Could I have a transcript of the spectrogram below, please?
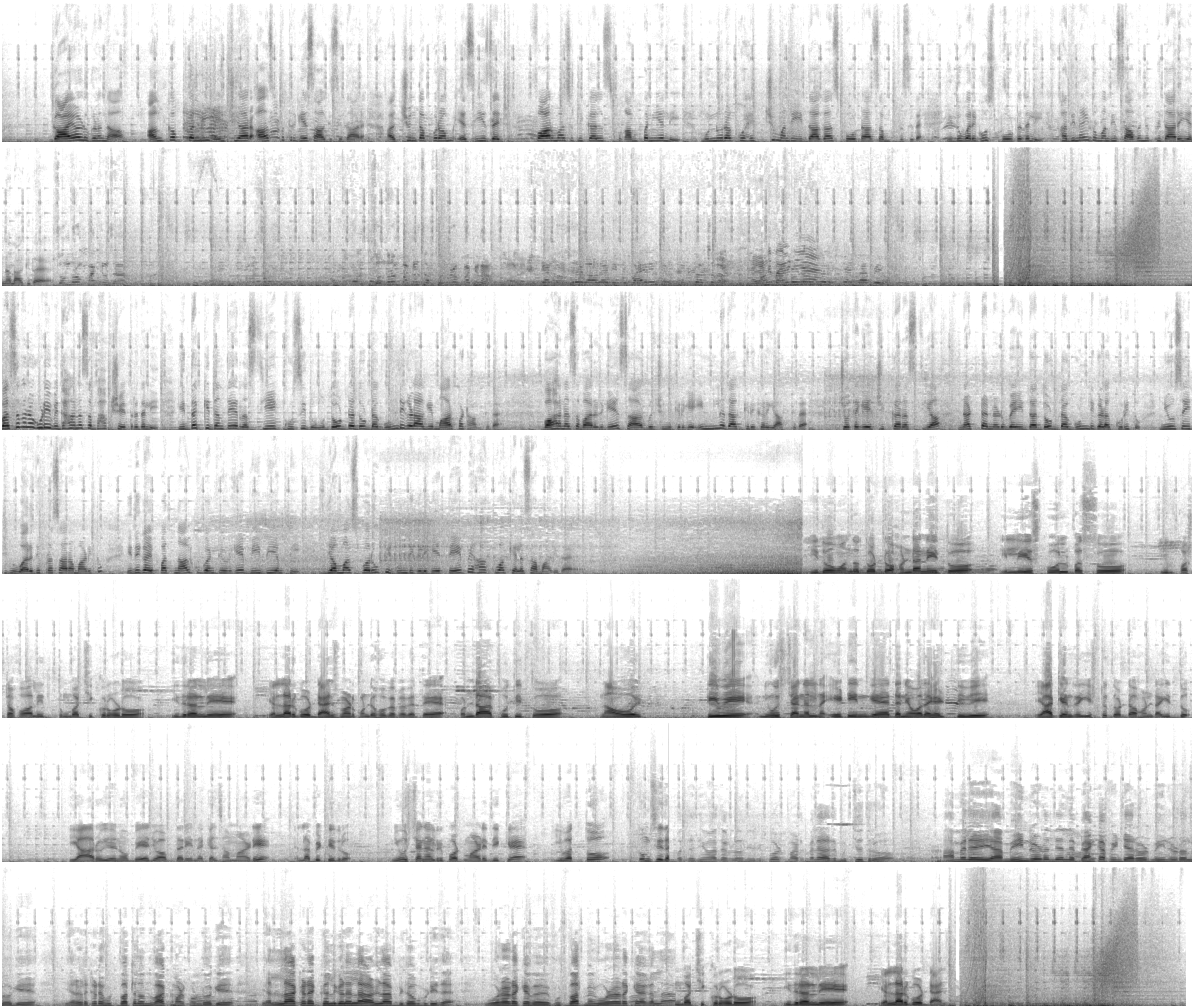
ಗಾಯಾಳುಗಳನ್ನ ಅಂಕಪ್ಪಲ್ಲಿ ಎನ್ಟಿಆರ್ ಆಸ್ಪತ್ರೆಗೆ ಸಾಗಿಸಿದ್ದಾರೆ. ಅಚ್ಯುಂತಪುರಂ ಎಸ್ಇಝೆಡ್ ಫಾರ್ಮಾಸ್ಯುಟಿಕಲ್ಸ್ ಕಂಪನಿಯಲ್ಲಿ ಮುನ್ನೂರಕ್ಕೂ ಹೆಚ್ಚು ಮಂದಿ ಇದ್ದಾಗ ಸ್ಫೋಟ ಸಂಭವಿಸಿದೆ. ಇದುವರೆಗೂ ಸ್ಫೋಟದಲ್ಲಿ ಹದಿನೈದು ಮಂದಿ ಸಾವನ್ನಪ್ಪಿದ್ದಾರೆ ಎನ್ನಲಾಗಿದೆ. ಬಸವನಗುಡಿ ವಿಧಾನಸಭಾ ಕ್ಷೇತ್ರದಲ್ಲಿ ಇದ್ದಕ್ಕಿದ್ದಂತೆ ರಸ್ತೆ ಕುಸಿದು ದೊಡ್ಡ ದೊಡ್ಡ ಗುಂಡಿಗಳಾಗಿ ಮಾರ್ಪಾಟಾಗ್ತಿದೆ ವಾಹನ ಸವಾರರಿಗೆ, ಸಾರ್ವಜನಿಕರಿಗೆ ಇನ್ನಿಲ್ಲದ ಕಿರಿಕಿರಿಯಾಗ್ತಿದೆ. ಜೊತೆಗೆ ಚಿಕ್ಕ ರಸ್ತೆಯ ನಟ್ಟ ನಡುವೆ ಇದ್ದ ದೊಡ್ಡ ಗುಂಡಿಗಳ ಕುರಿತು ನ್ಯೂಸ್ ಏಟಿನ್ ವರದಿ ಪ್ರಸಾರ ಮಾಡಿತು. ಇದೀಗ ಇಪ್ಪತ್ನಾಲ್ಕು ಗಂಟೆಯೊಳಗೆ ಬಿಬಿಎಂಪಿ ಯಮ ಸ್ವರೂಪಿ ಗುಂಡಿಗಳಿಗೆ ತೇಪೆ ಹಾಕುವ ಕೆಲಸ ಮಾಡಿದೆ. ಇದು ಒಂದು ದೊಡ್ಡ ಹೊಂಡನೇ ಇತ್ತು. ಇಲ್ಲಿ ಸ್ಕೂಲ್ ಬಸ್ಸು ಇದು ಫಸ್ಟ್ ಆಫ್ ಆಲ್ ಇದು ತುಂಬ ಚಿಕ್ಕ ರೋಡು ಇದರಲ್ಲಿ ಎಲ್ಲರಿಗೂ ಡ್ಯಾನ್ಸ್ ಮಾಡಿಕೊಂಡೇ ಹೋಗಬೇಕಾಗತ್ತೆ. ಹೊಂಡ ಕೂತಿತ್ತು. ನಾವು ಟಿ ವಿ ನ್ಯೂಸ್ ಚಾನೆಲ್ ಏಯ್ಟೀನ್ಗೆ ಧನ್ಯವಾದ ಹೇಳ್ತೀವಿ. ಯಾಕೆಂದರೆ ಇಷ್ಟು ದೊಡ್ಡ ಹೊಂಡ ಇದ್ದು, ಯಾರು ಏನೋ ಬೇಜವಾಬ್ದಾರಿಯಿಂದ ಕೆಲಸ ಮಾಡಿ ಎಲ್ಲ ಬಿಟ್ಟಿದ್ರು. ನ್ಯೂಸ್ ಚಾನೆಲ್ ರಿಪೋರ್ಟ್ ಮಾಡಿದ್ದಕ್ಕೆ ಇವತ್ತು ತುಂಬಿಸಿದೆ. ತುಂಬ ಧನ್ಯವಾದಗಳು. ನೀವು ರಿಪೋರ್ಟ್ ಮಾಡಿದ್ಮೇಲೆ ಅದು ಮುಚ್ಚಿದ್ರು. ಆಮೇಲೆ ಆ ಮೇಯ್ನ್ ರೋಡಲ್ಲಿ ಅಲ್ಲಿ Bank of India road main ರೋಡಲ್ಲಿ ಹೋಗಿ ಎರಡು ಕಡೆ ಫುಟ್ಪಾತಲ್ಲಿ ಒಂದು ವಾಕ್ ಮಾಡ್ಕೊಂಡು ಹೋಗಿ ಎಲ್ಲ ಕಡೆ ಕಲ್ಲುಗಳೆಲ್ಲ ಹಳ್ಳ ಬಿದ್ದೋಗ್ಬಿಟ್ಟಿದೆ. ಓಡಾಡೋಕ್ಕೆ ಫುಟ್ಪಾತ್ ಮೇಲೆ ಓಡಾಡೋಕ್ಕೆ ಆಗಲ್ಲ. ತುಂಬ ಚಿಕ್ಕ ರೋಡು ಇದರಲ್ಲಿ ಎಲ್ಲರಿಗೂ ಡ್ಯಾನ್ಸ್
